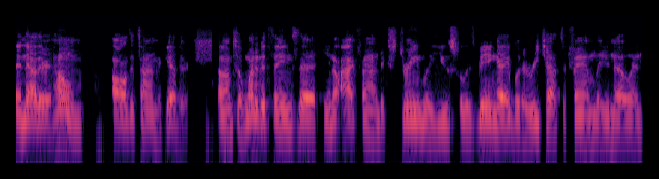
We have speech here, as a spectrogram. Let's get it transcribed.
and now they're at home all the time together. Um, so one of the things that you know I found extremely useful is being able to reach out to family, you know, and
